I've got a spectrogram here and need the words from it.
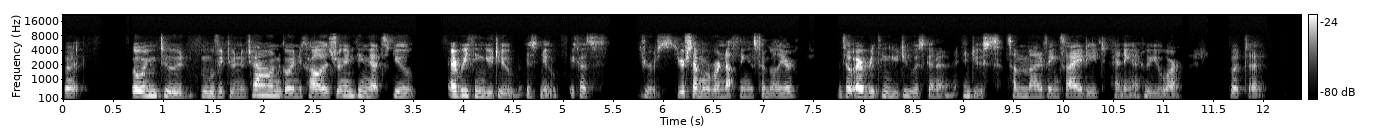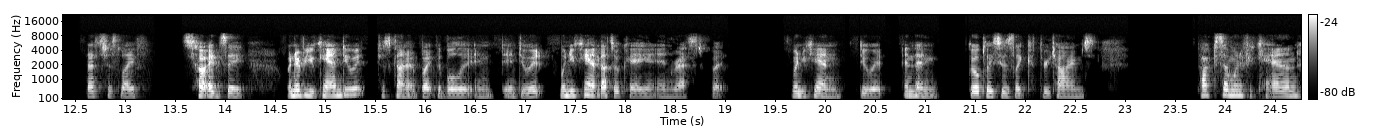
But going to moving to a new town, going to college, doing anything that's new, everything you do is new because you're you're somewhere where nothing is familiar, and so everything you do is going to induce some amount of anxiety depending on who you are. But uh, that's just life. So I'd say whenever you can do it, just kind of bite the bullet and, and do it. When you can't, that's okay and rest. But when you can, do it, and then go places like three times. Talk to someone if you can.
